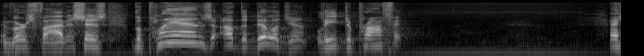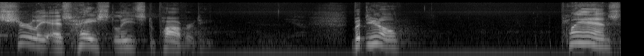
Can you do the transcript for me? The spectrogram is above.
in verse 5, it says, The plans of the diligent lead to profit, as surely as haste leads to poverty. But you know, plans,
